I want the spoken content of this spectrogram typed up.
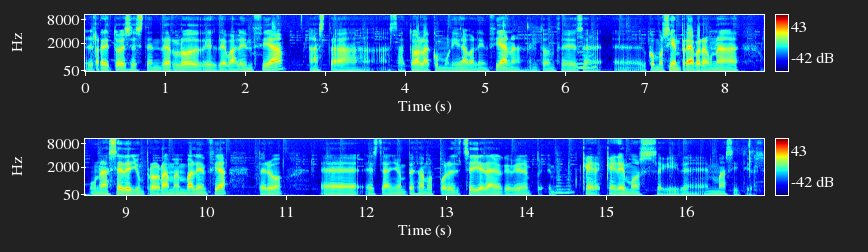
el reto es extenderlo desde Valencia hasta, hasta toda la comunidad valenciana. Entonces, eh, eh, como siempre, habrá una, una sede y un programa en Valencia, pero eh, este año empezamos por Elche y el año que viene queremos seguir eh, en más sitios.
